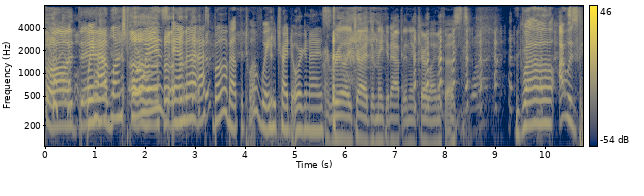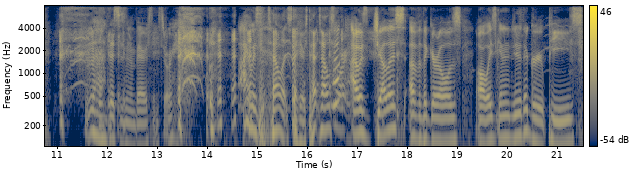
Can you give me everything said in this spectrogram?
oh, damn. We have launched four uh. ways and uh, asked Bo about the twelve way he tried to organize. I really tried to make it happen at Carolina Fest. Well, I was. this is an embarrassing story. I was Tell it, stay here. St- Tell the story. I was jealous of the girls always gonna do their group peas,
